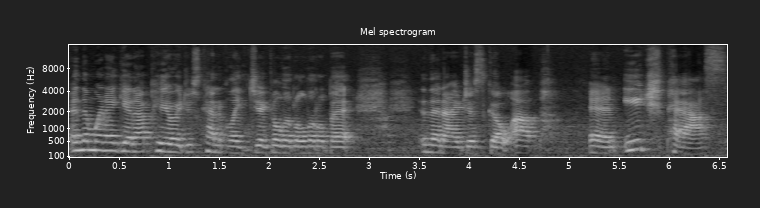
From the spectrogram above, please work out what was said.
And then when I get up here, I just kind of like jiggle it a little bit. And then I just go up. And each pass,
